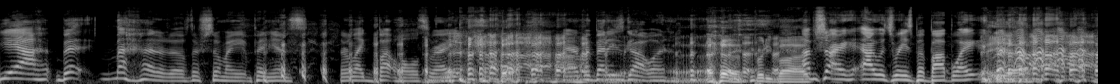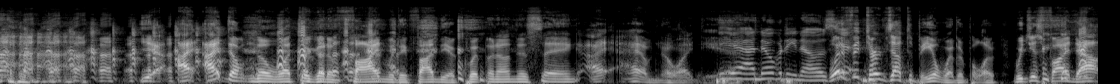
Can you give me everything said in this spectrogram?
Yeah, but I don't know. There's so many opinions. They're like buttholes, right? Everybody's got one. Pretty much. I'm sorry. I was raised by Bob White. yeah, yeah I, I don't know what they're going to find when they find the equipment on this thing. I, I have no idea. yeah, nobody knows. What if it turns out to be a weather balloon? We just find out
